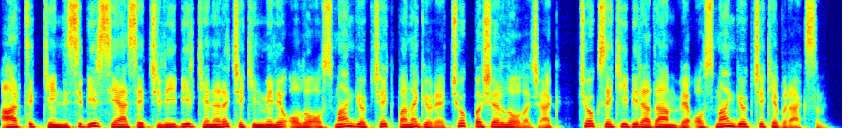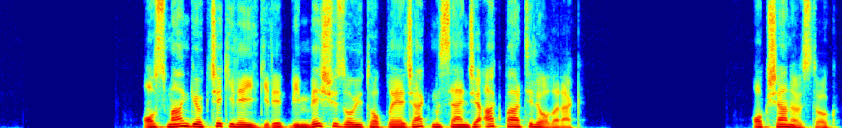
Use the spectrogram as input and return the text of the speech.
Artık kendisi bir siyasetçiliği bir kenara çekilmeli oğlu Osman Gökçek bana göre çok başarılı olacak, çok zeki bir adam ve Osman Gökçek'e bıraksın. Osman Gökçek ile ilgili 1500 oyu toplayacak mı sence AK Partili olarak? Okşan Öztok,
